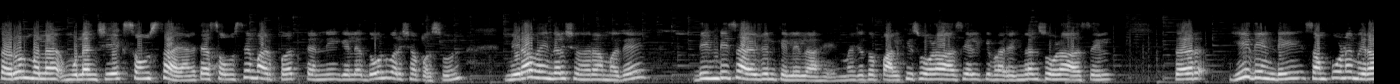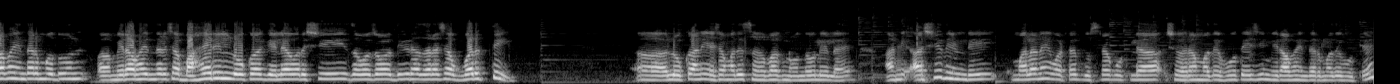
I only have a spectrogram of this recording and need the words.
तरुण मुला मुलांची एक संस्था आहे. आणि त्या संस्थेमार्फत त्यांनी गेल्या दोन वर्षापासून मीरा भाईंदर शहरामध्ये दिंडीचं आयोजन केलेलं आहे. म्हणजे तो पालखी सोहळा असेल किंवा रिंगण सोहळा असेल तर ही दिंडी संपूर्ण मीरा भाईंदरमधून मीरा भाईंदरच्या बाहेरील लोक गेल्या वर्षी जवळजवळ दीड हजाराच्या वरती लोकांनी याच्यामध्ये सहभाग नोंदवलेला आहे. आणि अशी दिंडी मला नाही वाटत दुसऱ्या कुठल्या शहरामध्ये होते जी मीरा भाईंदरमध्ये होते.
